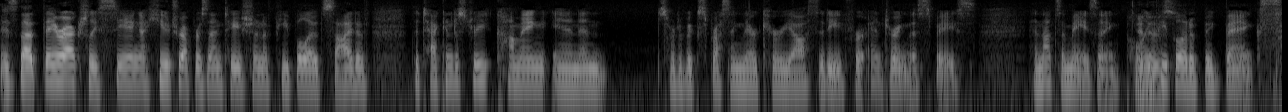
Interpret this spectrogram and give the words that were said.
is that they are actually seeing a huge representation of people outside of the tech industry coming in and sort of expressing their curiosity for entering this space. And that's amazing. Pulling people out of big banks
